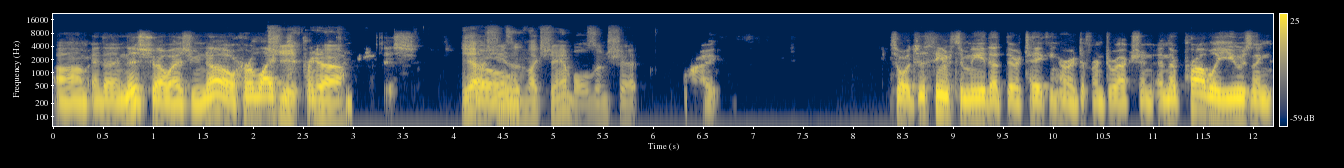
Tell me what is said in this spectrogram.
Um, and then in this show, as you know, her life She- is pretty yeah. pieces. yeah, so- she's in like shambles and shit. Right. So it just seems to me that they're taking her a different direction, and they're probably using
